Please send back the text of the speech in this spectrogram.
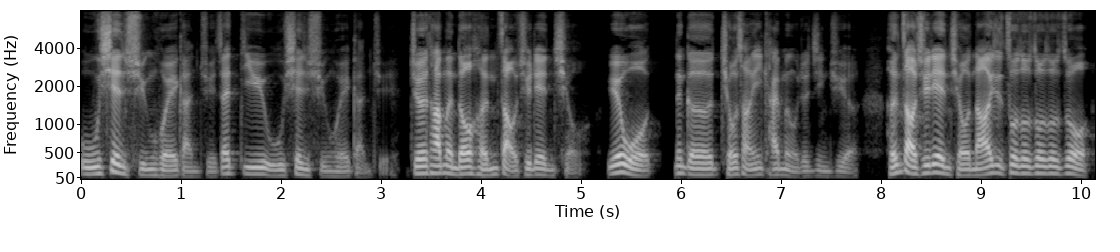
无限巡回感觉，在地狱无限巡回感觉，觉得他们都很早去练球，因为我那个球场一开门我就进去了，很早去练球，然后一直做做做做做，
